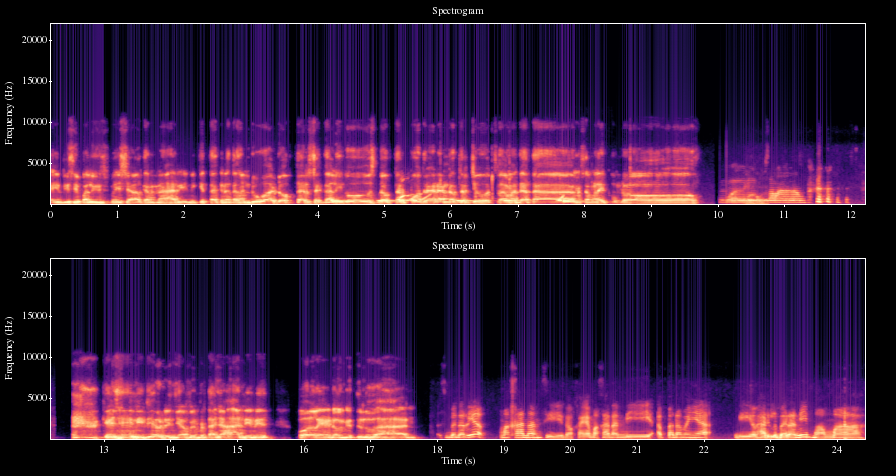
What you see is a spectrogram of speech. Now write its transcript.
Edisi paling spesial karena hari ini kita kedatangan dua dokter sekaligus, Dokter Potra dan Dokter Cut. Selamat datang. Assalamualaikum dok. Waalaikumsalam. Kayaknya ini dia udah nyiapin pertanyaan ini. Boleh dong duluan sebenarnya makanan sih dok kayak makanan di apa namanya di hari lebaran nih mama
